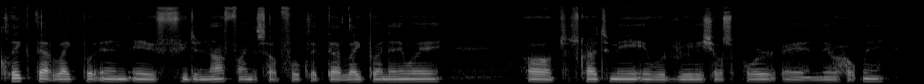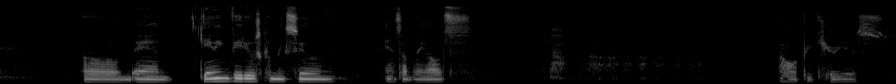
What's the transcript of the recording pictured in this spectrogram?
click that like button. If you did not find this helpful click that like button anyway. Uh, subscribe to me. It would really show support and it'll help me. Um, and gaming videos coming soon and something else. I hope you're curious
